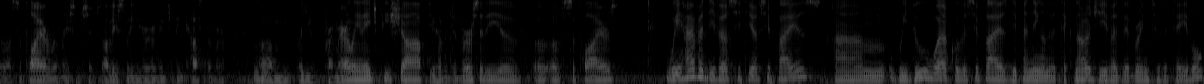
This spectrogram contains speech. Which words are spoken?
uh, supplier relationships? Obviously, you're an HP customer. Mhm. Um, are you primarily an HP shop? Do you have a diversity of, of, of suppliers? We have a diversity of suppliers. Um, we do work with the suppliers depending on the technology that they bring to the table.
